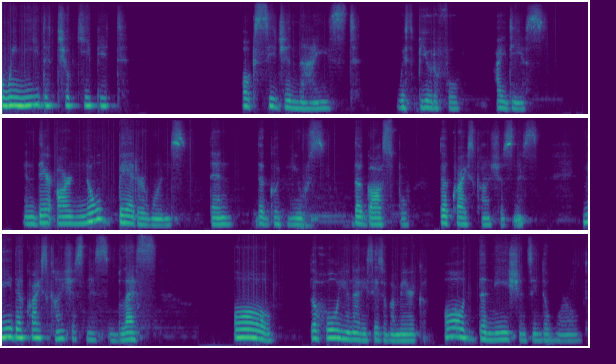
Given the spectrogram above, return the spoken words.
But we need to keep it oxygenized with beautiful ideas. And there are no better ones than the good news, the gospel, the Christ consciousness. May the Christ consciousness bless all the whole United States of America, all the nations in the world,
